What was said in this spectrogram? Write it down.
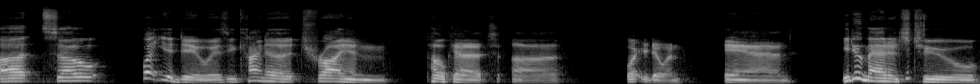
Uh, so what you do is you kind of try and poke at uh what you're doing, and you do manage to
